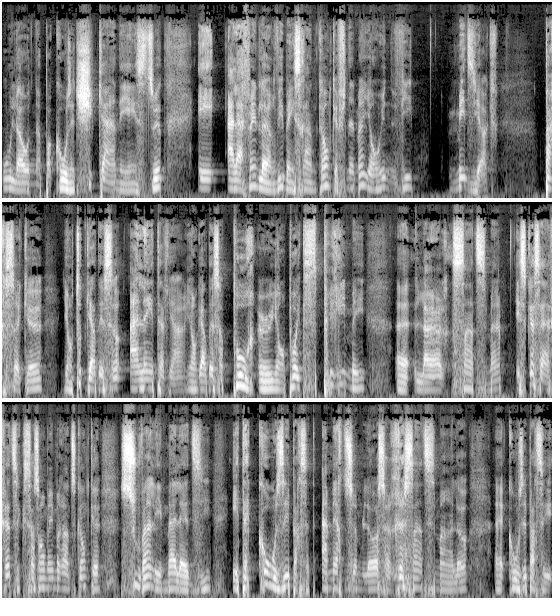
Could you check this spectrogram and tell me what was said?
ou l'autre, ne pas causer de chicane et ainsi de suite. Et à la fin de leur vie, ben, ils se rendent compte que finalement, ils ont eu une vie médiocre parce qu'ils ont tout gardé ça à l'intérieur. Ils ont gardé ça pour eux. Ils n'ont pas exprimé euh, leurs sentiments. Et ce que ça a fait, c'est qu'ils se sont même rendus compte que souvent les maladies étaient causées par cette amertume-là, ce ressentiment-là, euh, causé par ces,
